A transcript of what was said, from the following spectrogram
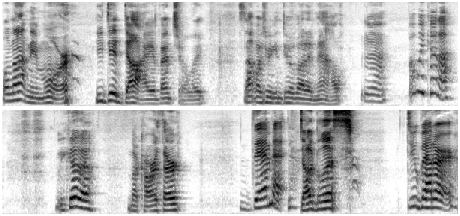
Well, not anymore. He did die eventually. It's not much we can do about it now. yeah, but we coulda. We coulda. MacArthur, Damn it. Douglas. Do better.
